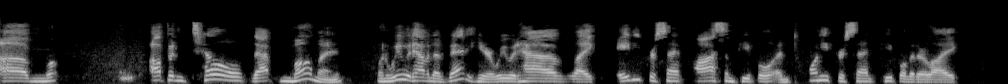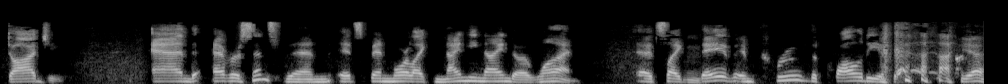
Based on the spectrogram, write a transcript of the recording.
um, up until that moment, when we would have an event here, we would have like 80% awesome people and 20% people that are like dodgy. And ever since then, it's been more like 99 to 1. It's like mm. they've improved the quality of yeah.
